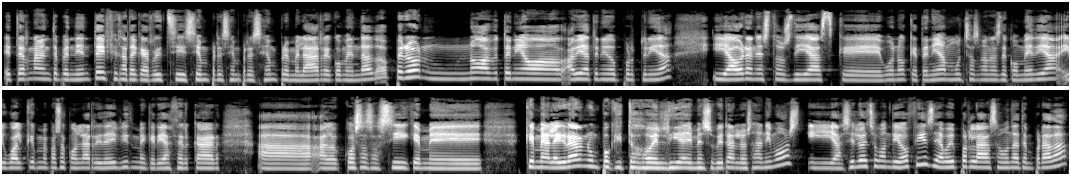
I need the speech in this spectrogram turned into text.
eternamente pendiente y fíjate que Richie siempre, siempre, siempre me la ha recomendado, pero no había tenido, oportunidad y ahora en estos días que, bueno, que tenía muchas ganas de comedia, igual que me pasó con Larry David, me quería acercar a, a cosas así que me, que me alegraran un poquito el día y me subieran los ánimos. Y así lo he hecho con The Office, ya voy por la segunda temporada,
